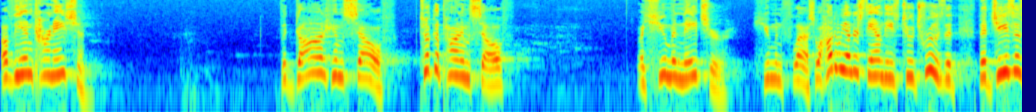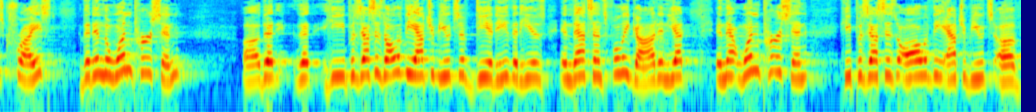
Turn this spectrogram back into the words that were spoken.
of the incarnation. That God Himself took upon Himself a human nature, human flesh. Well, how do we understand these two truths? That, that Jesus Christ, that in the one person, uh, that, that he possesses all of the attributes of deity, that he is, in that sense, fully God, and yet in that one person, he possesses all of the attributes of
